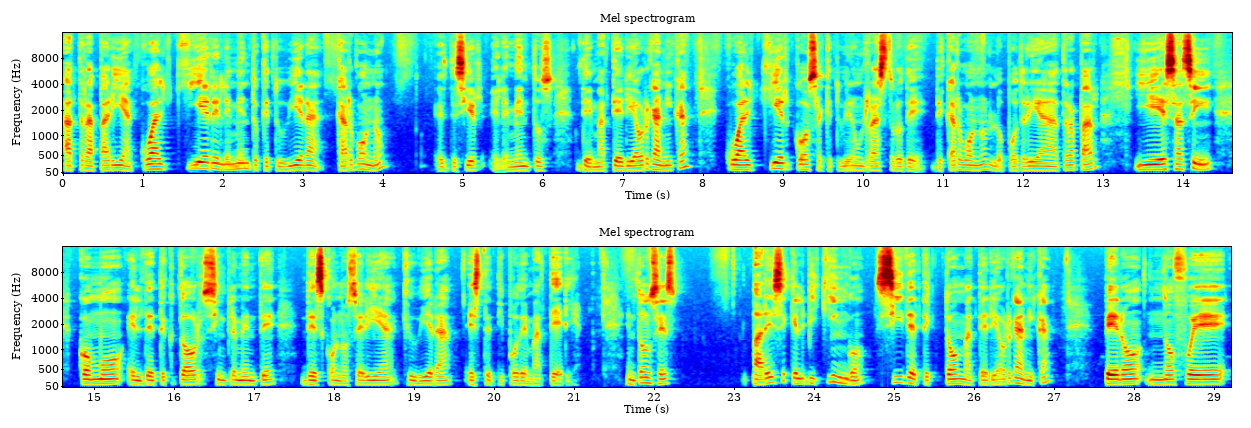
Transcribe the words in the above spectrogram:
atraparía cualquier elemento que tuviera carbono, es decir, elementos de materia orgánica, cualquier cosa que tuviera un rastro de, de carbono lo podría atrapar y es así como el detector simplemente desconocería que hubiera este tipo de materia. Entonces, parece que el vikingo sí detectó materia orgánica, pero no fue,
